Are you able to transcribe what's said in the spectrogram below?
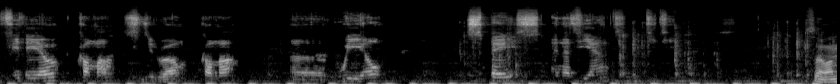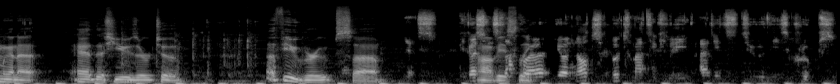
video, comma, CD-ROM, comma, uh, wheel, space, and at the end, TT. So I'm going to add this user to a few groups. Uh, yes, because obviously. in Slackware, you're not automatically added to these groups.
